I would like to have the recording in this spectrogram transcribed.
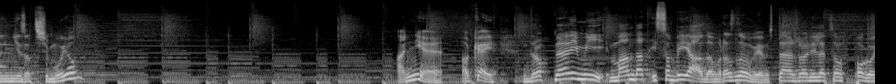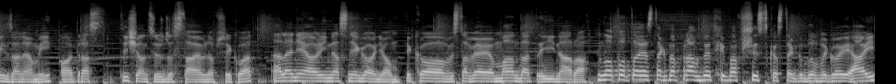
Nie zatrzymują? A nie, okej. Dropnęli mi mandat i sobie jadą, rozumiem. Myślałem, że oni lecą w pogoń za nami. O, teraz tysiąc już dostałem na przykład. Ale nie, oni nas nie gonią. Tylko wystawiają mandat i nara. No to to jest tak naprawdę chyba wszystko z tego nowego AI.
